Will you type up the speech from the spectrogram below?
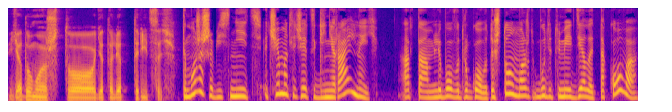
Я думаю, что где-то лет 30. Ты можешь объяснить, чем отличается генеральный от там любого другого. То что он может будет уметь делать такого,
